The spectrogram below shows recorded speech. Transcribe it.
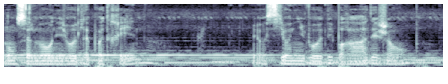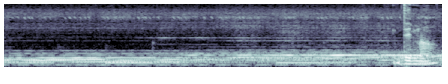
Non seulement au niveau de la poitrine, mais aussi au niveau des bras, des jambes, des mains.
